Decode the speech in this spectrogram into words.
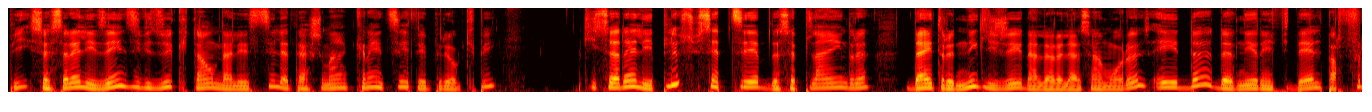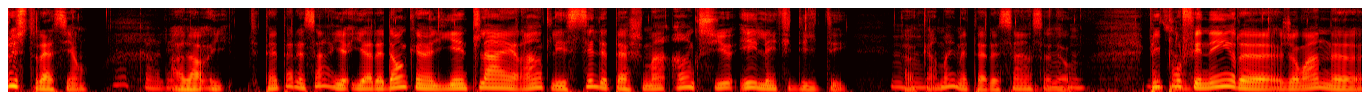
Puis, ce seraient les individus qui tombent dans les styles d'attachement craintifs et préoccupés qui seraient les plus susceptibles de se plaindre d'être négligés dans leur relation amoureuse et de devenir infidèles par frustration. Alors, il- c'est intéressant. Il y, aurait donc un lien clair entre les styles d'attachement anxieux et l'infidélité. Alors, Mhm. quand même intéressant, là. Mhm. Puis Bien pour sûr. finir, euh, Joanne, euh,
